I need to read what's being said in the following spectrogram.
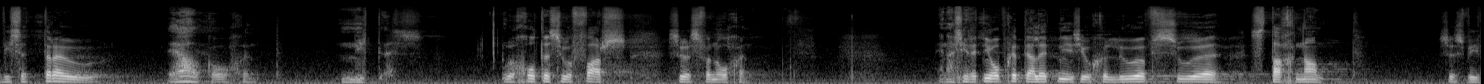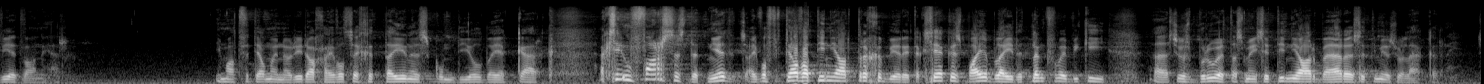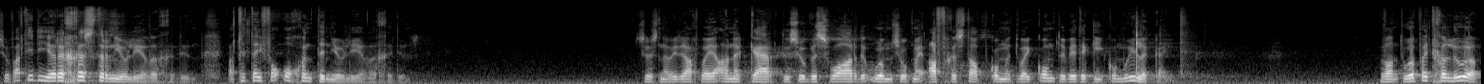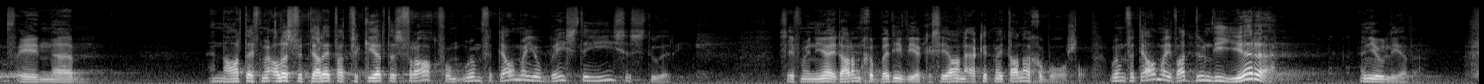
Wie se trou elke oggend nuut is. O God is so vars soos vanoggend. En as jy dit nie opgetel het nie, is jou geloof so stagnant soos wie weet wanneer. Iemand vertel my nou die dag hy wil sy getuienis kom deel by 'n kerk. Ek sê hoe vars is dit? Nee, hy wil vertel wat 10 jaar terug gebeur het. Ek sê ek is baie bly. Dit klink vir my bietjie uh, soos brood. As mense 10 jaar bære, is dit nie meer so lekker nie. So wat het die Here gister in jou lewe gedoen? Wat het hy vanoggend in jou lewe gedoen? Soos nou die dag by 'n ander kerk toe so beswaarde oom so op my afgestap kom en toe hy kom, toe weet ek hier kom moeilikheid. Want hoop het geloop en uh, En nadat hy vir my alles vertel het wat verkeerd is, vra ek vir hom: "Oom, vertel my jou beste Jesus storie." Sê vir my: "Nee, hy het daarom gebid die week." Ek sê: "Ja, en ek het my tande geborsel." "Oom, vertel my wat doen die Here in jou lewe?"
